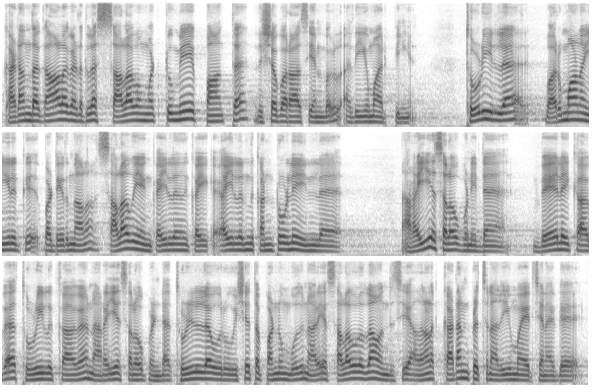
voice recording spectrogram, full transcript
கடந்த காலகட்டத்தில் செலவை மட்டுமே பார்த்த ரிஷபராசி என்பவர்கள் அதிகமாக இருப்பீங்க. தொழிலில் வருமானம் இருக்குது பட் இருந்தாலும் செலவு என் கையில் கை கையிலேருந்து கண்ட்ரோலே இல்லை. நிறைய செலவு பண்ணிட்டேன். வேலைக்காக தொழிலுக்காக நிறைய செலவு பண்ணிட்டேன். தொழிலில் ஒரு விஷயத்த பண்ணும்போது நிறைய செலவுகள் தான் வந்துச்சு. அதனால் கடன் பிரச்சனை அதிகமாகிடுச்சு எனக்கு.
